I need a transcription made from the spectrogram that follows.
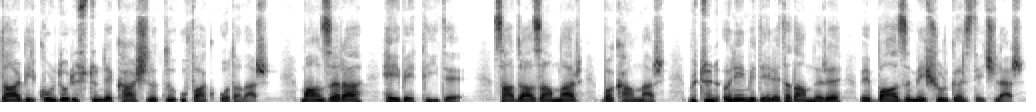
Dar bir koridor üstünde karşılıklı ufak odalar. Manzara heybetliydi. Sadrazamlar, bakanlar, bütün önemli devlet adamları ve bazı meşhur gazeteciler.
